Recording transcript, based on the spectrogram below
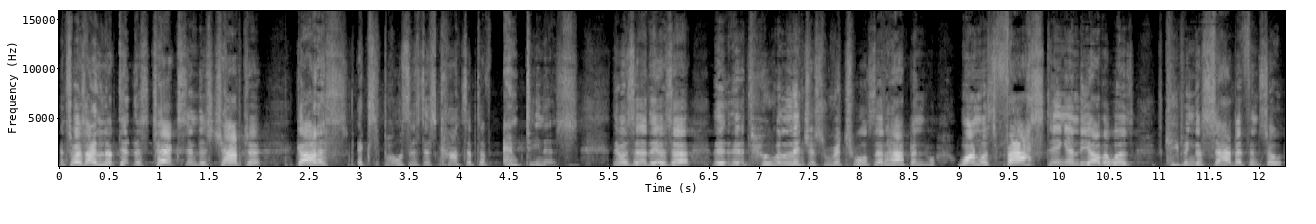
And so, as I looked at this text in this chapter, God exposes this concept of emptiness. There was, a, there was a, there, there two religious rituals that happened. One was fasting, and the other was keeping the Sabbath. And so,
